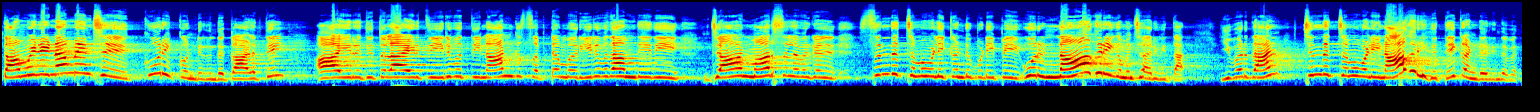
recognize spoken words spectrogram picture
தமிழினம் என்று கூறிக்கொண்டிருந்த காலத்தில் ஆயிரத்தி தொள்ளாயிரத்தி இருபத்தி நான்கு செப்டம்பர் இருபதாம் தேதி ஜான் மார்சல் அவர்கள் சிந்தச்சமவெளி கண்டுபிடிப்பை ஒரு நாகரிகம் என்று அறிவித்தார். இவர்தான் சிந்தச்சமவெளி நாகரிகத்தை கண்டறிந்தவர்.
